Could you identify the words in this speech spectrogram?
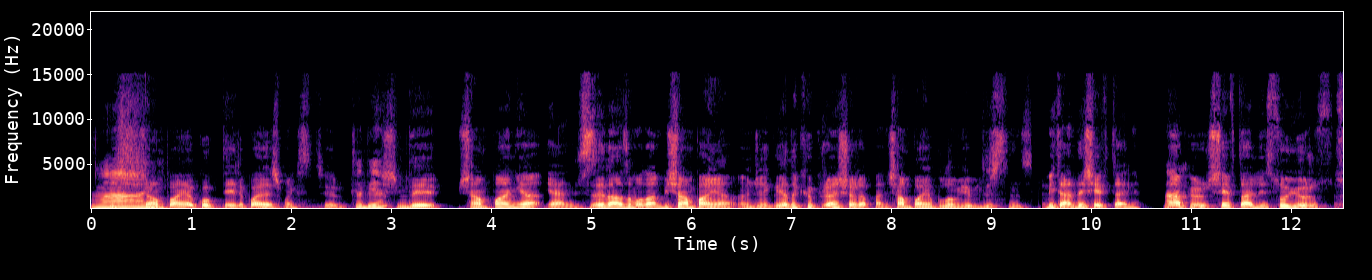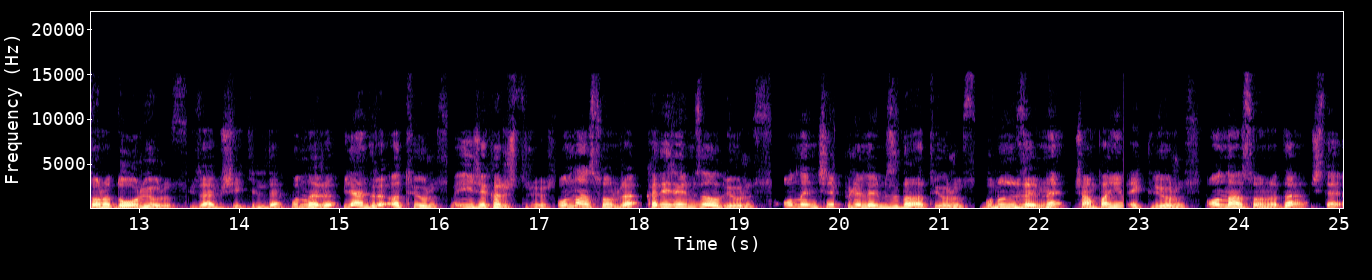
Vay. Bir şampanya kokteyli paylaşmak istiyorum. Tabii. Şimdi şampanya yani size lazım olan bir şampanya öncelikle ya da köpüren şarap. Hani şampanya bulamayabilirsiniz. Bir tane de şeftali. Ne yapıyoruz? Şeftaliyi soyuyoruz. Sonra doğruyoruz güzel bir şekilde. Bunları blender'a atıyoruz ve iyice karıştırıyoruz. Ondan sonra kadehlerimizi alıyoruz. Onların içine pürelerimizi dağıtıyoruz. Bunun üzerine şampanya ekliyoruz. Ondan sonra da işte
